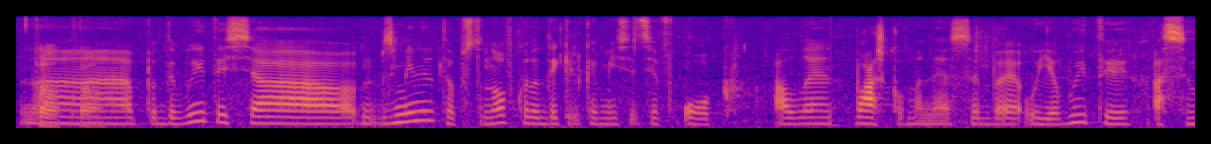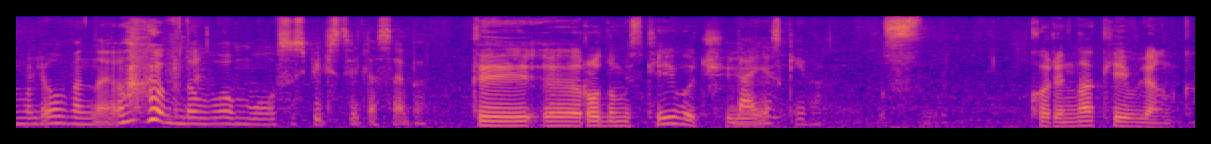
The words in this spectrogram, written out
Так, е, так. подивитися, змінити обстановку на декілька місяців ок. Але важко мене себе уявити асимульованою в новому суспільстві для себе. Ти е, родом із Києва чи Да, я з Києва. корінна київлянка?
